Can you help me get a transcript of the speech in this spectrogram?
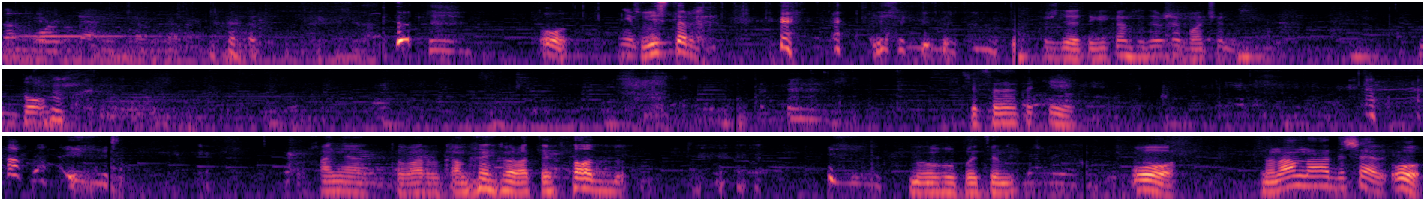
Заходьте. О, Ні, твістер. Подожди, я такі конфети вже бачив. Дом. Чи це не такі? Ханя товар руками не брати, ладно. Ногу потягну. О, ну нам треба дешевле. О,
